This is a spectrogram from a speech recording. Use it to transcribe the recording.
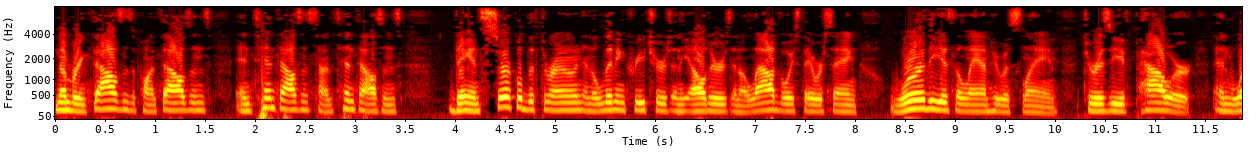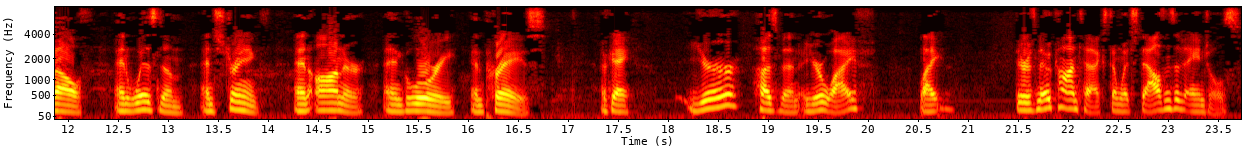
numbering thousands upon thousands and ten thousands times ten thousands. They encircled the throne and the living creatures and the elders. In a loud voice they were saying, Worthy is the Lamb who was slain to receive power and wealth and wisdom and strength and honor and glory and praise. Okay, your husband, your wife, like, there is no context in which thousands of angels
